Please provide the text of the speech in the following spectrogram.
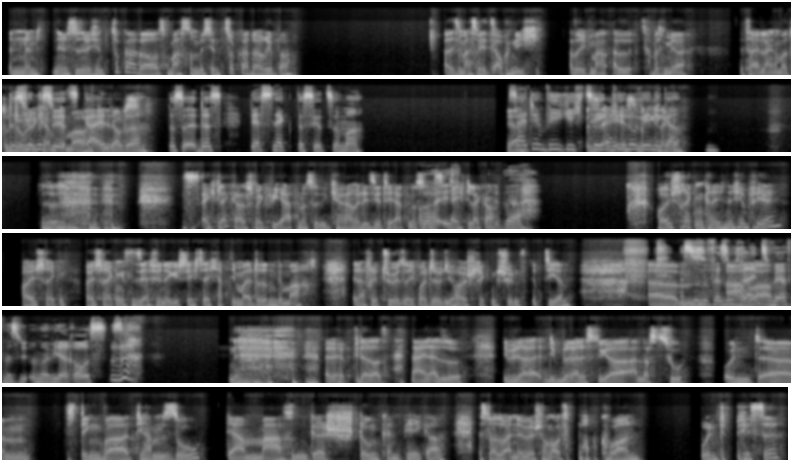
Dann nimmst, nimmst du ein bisschen Zucker raus, machst so ein bisschen Zucker darüber. Also ich mach's mir jetzt auch nicht. Also ich mach, also ich habe es mir eine Zeit lang immer zum Dschungelcamp gemacht. geil, oder? Das, das, der snackt das jetzt immer. Ja. Seitdem wiege ich Das ist 10 echt- ist Kilo weniger. Hm. Das ist, das ist echt lecker. Das schmeckt wie Erdnüsse, wie karamellisierte Erdnüsse. Oh, das ist ich- echt lecker. Bah. Heuschrecken kann ich nicht empfehlen. Heuschrecken. Heuschrecken ist eine sehr schöne Geschichte. Ich habe die mal drin gemacht in der Fritteuse. Ich wollte die Heuschrecken schön frittieren. Ähm, Hast du so versucht aber, reinzuwerfen, ist immer wieder raus. So. also, wieder raus. Nein, also die, die bereitest du ja anders zu. Und ähm, das Ding war, die haben so dermaßen gestunken, Pega. Es war so eine Mischung aus Popcorn und Pisse.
